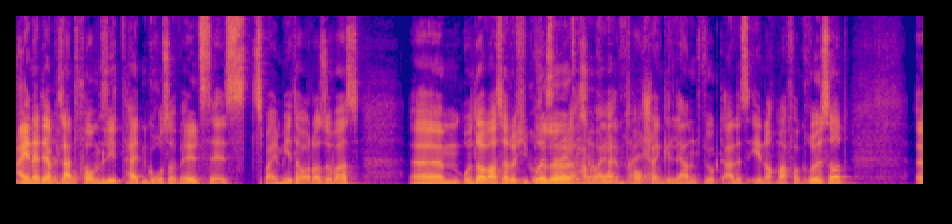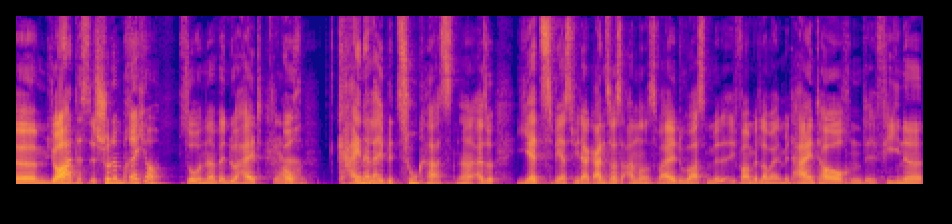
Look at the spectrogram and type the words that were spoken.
einer der Plattformen lebt halt ein großer Wels, der ist zwei Meter oder sowas. Ähm, unter Wasser durch die Brille, haben wir ja im Fall, Tauchschein ja. gelernt, wirkt alles eh nochmal vergrößert. Ähm, ja, das ist schon ein Brecher. So, ne? Wenn du halt Ja. auch keinerlei Bezug hast, ne? Also jetzt wäre es wieder ganz was anderes, weil du warst mit, ich war mittlerweile mit Heintauchen, Delfine,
